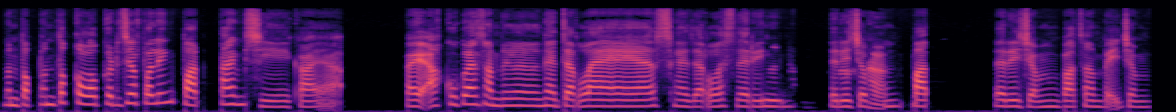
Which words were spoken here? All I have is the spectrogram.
mentok-mentok kalau kerja paling part time sih kayak kayak aku kan sambil ngajar les ngajar les dari dari jam 4 dari jam 4 sampai jam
